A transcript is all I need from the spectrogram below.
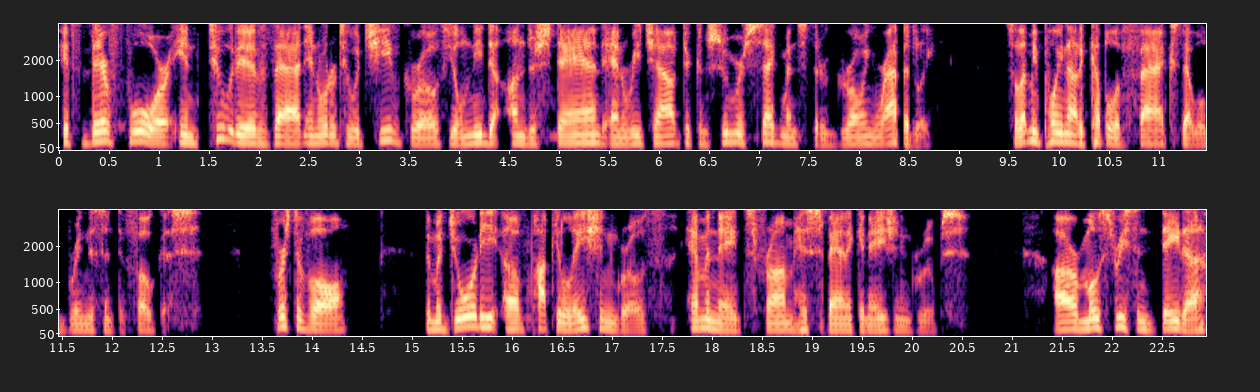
It's therefore intuitive that in order to achieve growth, you'll need to understand and reach out to consumer segments that are growing rapidly. So let me point out a couple of facts that will bring this into focus. First of all, the majority of population growth emanates from Hispanic and Asian groups. Our most recent data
